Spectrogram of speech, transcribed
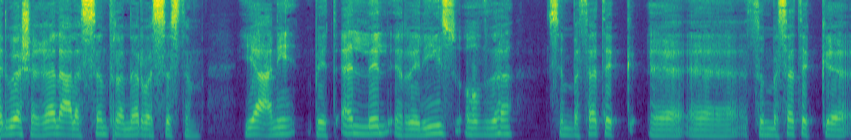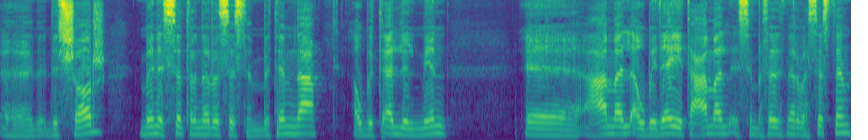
أدوية شغالة على ال central nervous system يعني بتقلل ال release of the sympathetic sympathetic discharge من ال central nervous system بتمنع أو بتقلل من آه، عمل أو بداية عمل ال sympathetic nervous system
